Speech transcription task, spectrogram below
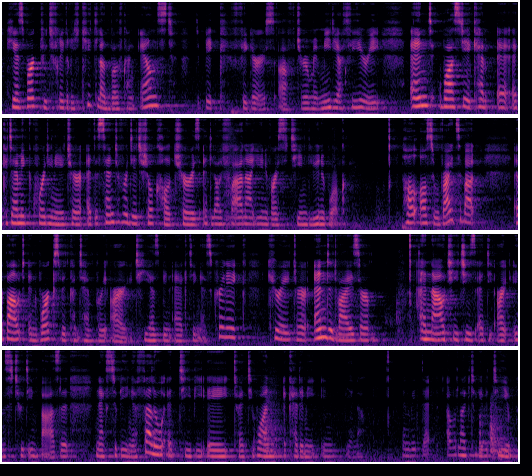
He has worked with Friedrich Kittler and Wolfgang Ernst, the big figures of German media theory, and was the uh, academic coordinator at the Center for Digital Cultures at Leuphana University in Lüneburg. Paul also writes about, about and works with contemporary art. He has been acting as critic, curator, and advisor, and now teaches at the Art Institute in Basel, next to being a fellow at TBA 21 Academy in Vienna. And with that, I would like to give it to you.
